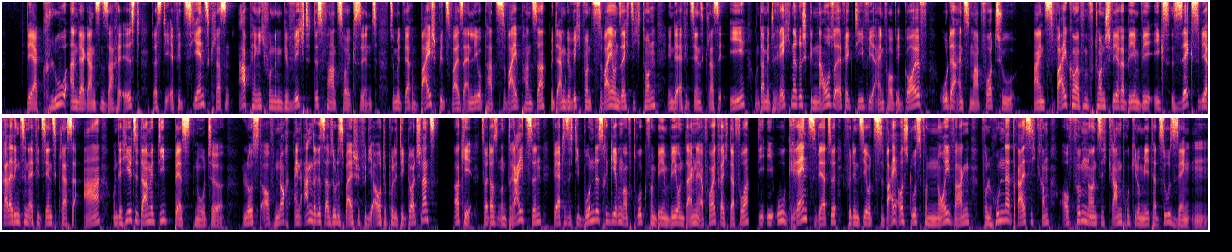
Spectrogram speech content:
Der Clou an der ganzen Sache ist, dass die Effizienzklassen abhängig von dem Gewicht des Fahrzeugs sind. Somit wäre beispielsweise ein Leopard 2 Panzer mit einem Gewicht von 62 Tonnen in der Effizienzklasse E und damit rechnerisch genauso effektiv wie ein VW Golf oder ein Smart 42. Ein 2,5 Tonnen schwerer BMW X6 wäre allerdings in der Effizienzklasse A und erhielte damit die Bestnote. Lust auf noch ein anderes absurdes Beispiel für die Autopolitik Deutschlands? Okay, 2013 wehrte sich die Bundesregierung auf Druck von BMW und Daimler erfolgreich davor, die EU-Grenzwerte für den CO2-Ausstoß von Neuwagen von 130 Gramm auf 95 Gramm pro Kilometer zu senken.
